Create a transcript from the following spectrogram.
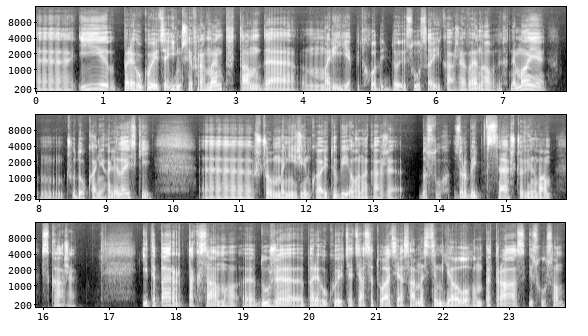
Е, І перегукується інший фрагмент, там, де Марія підходить до Ісуса і каже: Вина в них немає, чудо в Кані Галілейській, е, що мені жінку, а й тобі, а вона каже: дослух, зробіть все, що він вам скаже. І тепер так само е, дуже перегукується ця ситуація саме з цим діалогом Петра з Ісусом,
